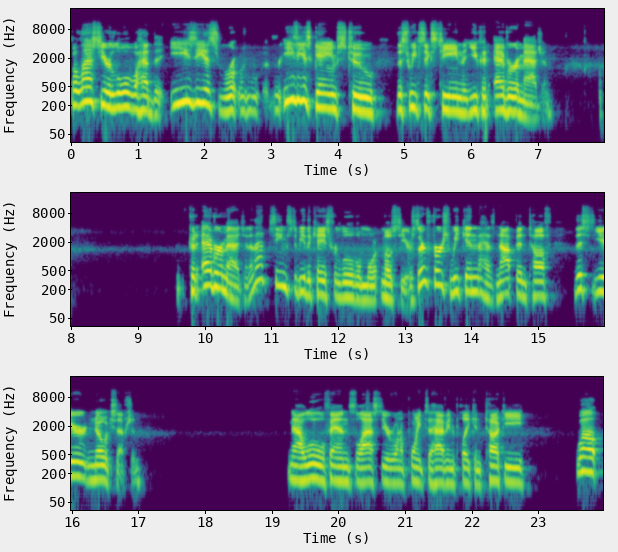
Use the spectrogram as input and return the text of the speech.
But last year, Louisville had the easiest easiest games to the Sweet 16 that you could ever imagine. Could ever imagine. And that seems to be the case for Louisville more, most years. Their first weekend has not been tough. This year, no exception. Now, Louisville fans last year want to point to having to play Kentucky. Well,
